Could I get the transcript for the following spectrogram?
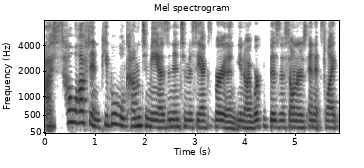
I so often people will come to me as an intimacy expert and you know I work with business owners and it's like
